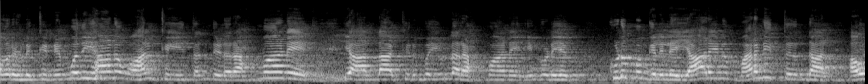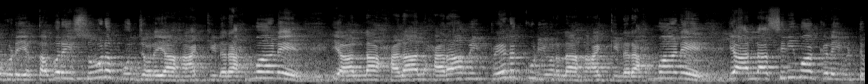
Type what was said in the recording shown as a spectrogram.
அவர்களுக்கு நிம்மதியான வாழ்க்கையை தந்திட ரஹ்மானே. யா அல்லாஹ் கிருபையுள்ள ரஹ்மானே. எங்களுடைய குடும்பங்களிலே யாரேனும் மரணித்திருந்தால் அவர்களுடைய தவறை சூன பூஞ்சோலையாக ஆக்கிட ரஹ்மானே. யா அல்லாஹ் ஹலால் ஹராமை பேணக்கூடியவர்களாக ஆக்கிட ரஹ்மானே. யா அல்லாஹ் சினிமாக்களை விட்டு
